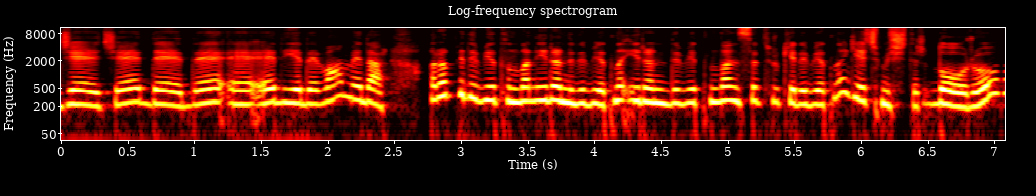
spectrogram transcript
C C, D D, E E diye devam eder. Arap edebiyatından İran edebiyatına, İran edebiyatından ise Türk edebiyatına geçmiştir. Doğru.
